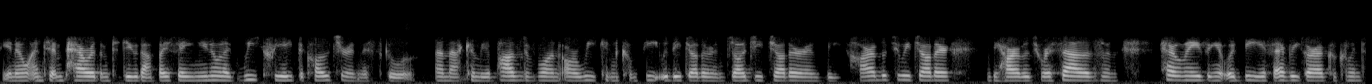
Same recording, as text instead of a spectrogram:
you know, and to empower them to do that by saying, you know, like we create the culture in this school and that can be a positive one or we can compete with each other and judge each other and be horrible to each other and be horrible to ourselves and how amazing it would be if every girl could come into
